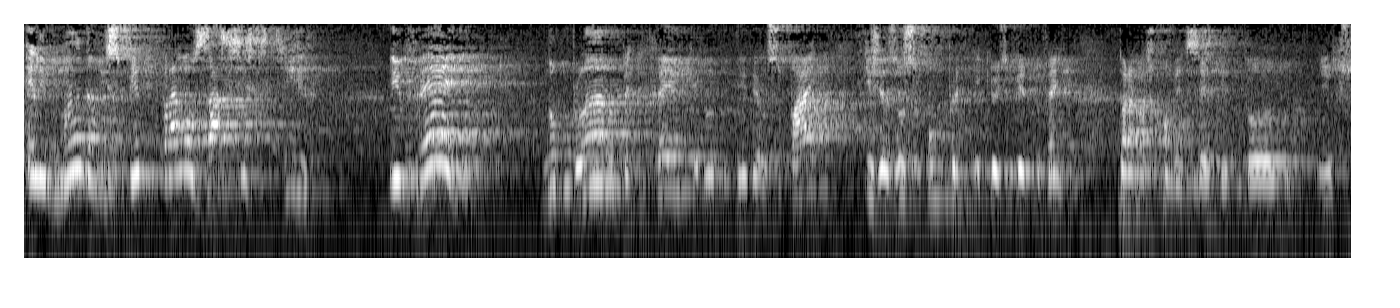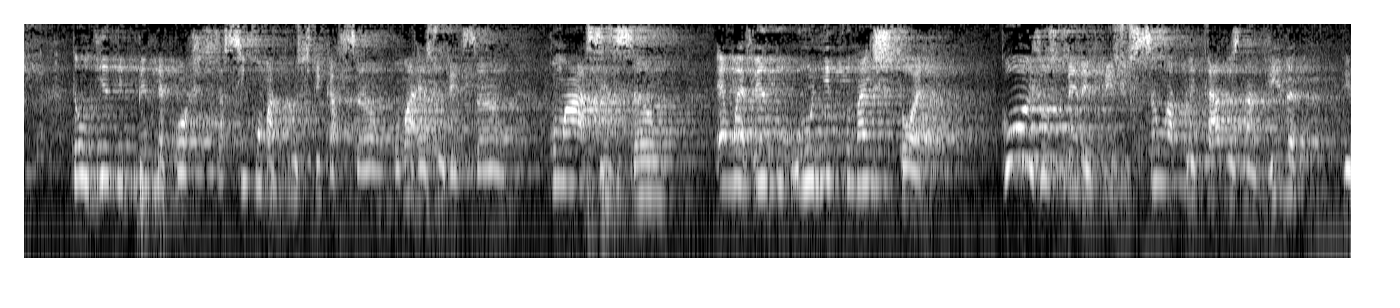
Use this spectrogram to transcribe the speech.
Ele manda o Espírito para nos assistir. E vem no plano perfeito de Deus Pai, que Jesus cumpre e que o Espírito vem para nos convencer de tudo isso. Então, o dia de Pentecostes, assim como a crucificação, como a ressurreição, como a ascensão, é um evento único na história, cujos benefícios são aplicados na vida de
